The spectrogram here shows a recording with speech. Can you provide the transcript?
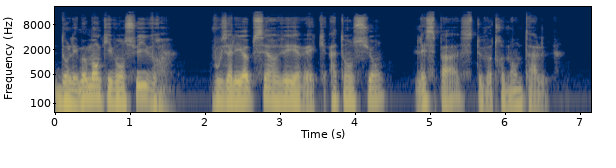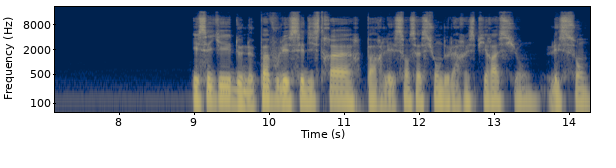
Dans les moments qui vont suivre, vous allez observer avec attention l'espace de votre mental. Essayez de ne pas vous laisser distraire par les sensations de la respiration, les sons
